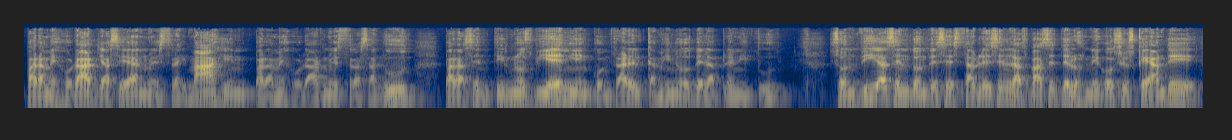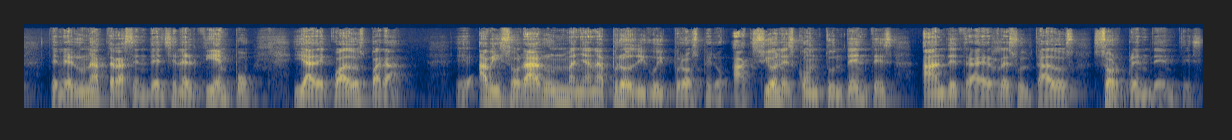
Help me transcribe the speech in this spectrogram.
para mejorar ya sea nuestra imagen, para mejorar nuestra salud, para sentirnos bien y encontrar el camino de la plenitud. Son días en donde se establecen las bases de los negocios que han de tener una trascendencia en el tiempo y adecuados para eh, avisorar un mañana pródigo y próspero, acciones contundentes han de traer resultados sorprendentes.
